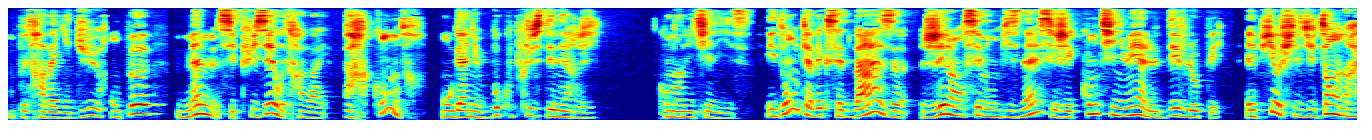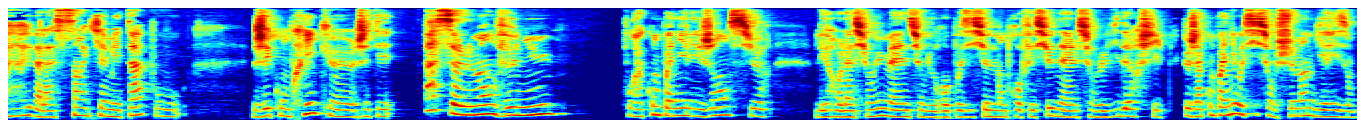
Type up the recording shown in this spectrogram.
on peut travailler dur, on peut même s'épuiser au travail. Par contre, on gagne beaucoup plus d'énergie qu'on en utilise. Et donc, avec cette base, j'ai lancé mon business et j'ai continué à le développer. Et puis, au fil du temps, on arrive à la cinquième étape où j'ai compris que j'étais pas seulement venue pour accompagner les gens sur les relations humaines, sur le repositionnement professionnel, sur le leadership, que j'accompagnais aussi sur le chemin de guérison,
